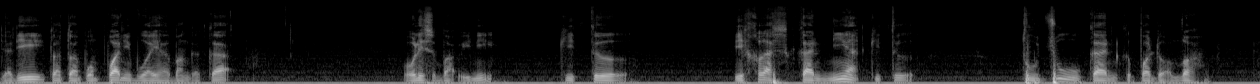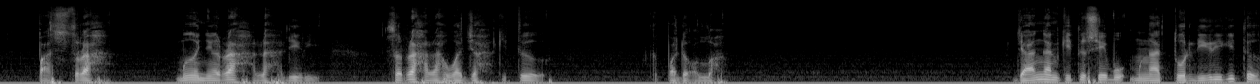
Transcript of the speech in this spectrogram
Jadi tuan-tuan puan-puan, ibu ayah abang kakak oleh sebab ini kita ikhlaskan niat kita tujukan kepada Allah pasrah menyerahlah diri serahlah wajah kita kepada Allah jangan kita sibuk mengatur diri kita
